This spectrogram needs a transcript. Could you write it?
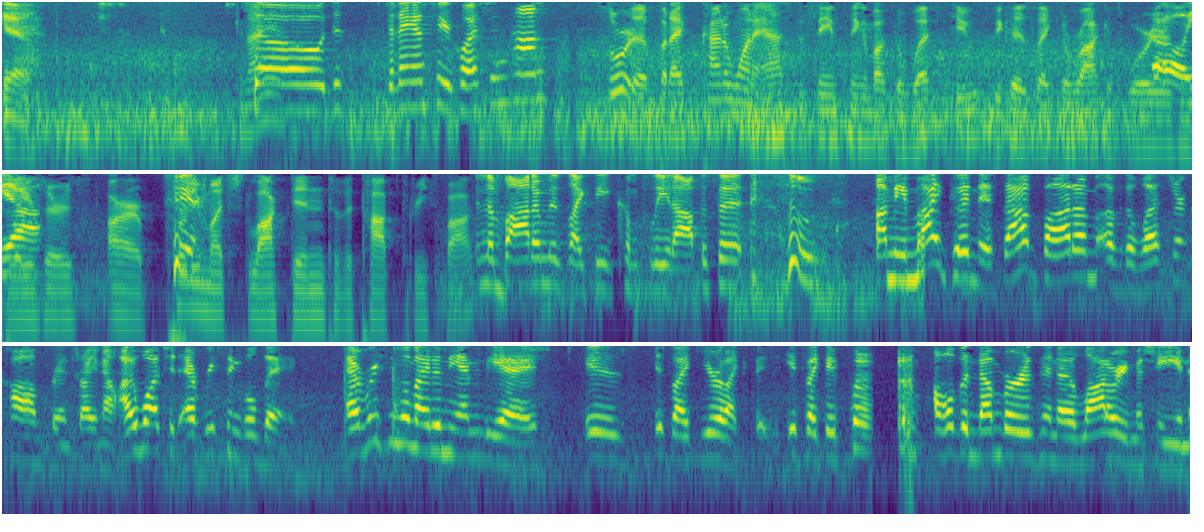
Yeah. So did, did I answer your question, Han? Sort of, but I kind of want to ask the same thing about the West too, because like the Rockets, Warriors, Oh, and yeah. Blazers are pretty much locked into the top three spots. And the bottom is like the complete opposite. I mean, my goodness, that bottom of the Western Conference right now, I watch it every single day. Every single night in the NBA is it's like you're like it's like they put all the numbers in a lottery machine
